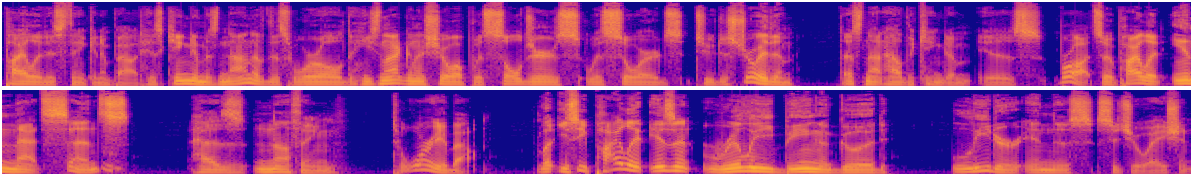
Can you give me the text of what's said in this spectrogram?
Pilate is thinking about. His kingdom is not of this world. He's not going to show up with soldiers with swords to destroy them. That's not how the kingdom is brought. So Pilate, in that sense, has nothing to worry about. But you see, Pilate isn't really being a good leader in this situation.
